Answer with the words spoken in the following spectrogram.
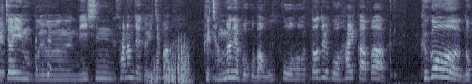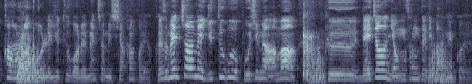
유저인 분이신 사람들도 이제 막 그 장면을 보고 막 웃고 떠들고 할까봐 그거 녹화하려고 원래 유튜버를 맨 처음에 시작한 거예요. 그래서 맨 처음에 유튜브 보시면 아마 그 내전 영상들이 많을 거예요.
